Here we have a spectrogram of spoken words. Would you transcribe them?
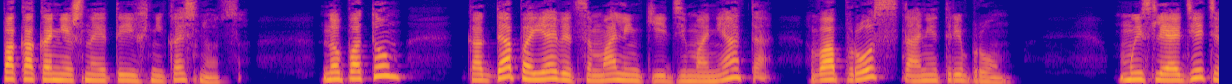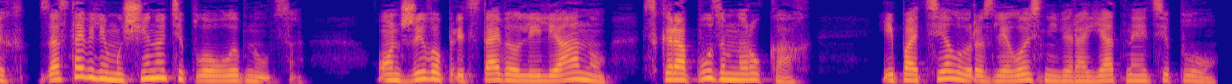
Пока, конечно, это их не коснется. Но потом, когда появятся маленькие демонята, вопрос станет ребром. Мысли о детях заставили мужчину тепло улыбнуться. Он живо представил Лилиану с карапузом на руках, и по телу разлилось невероятное тепло.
